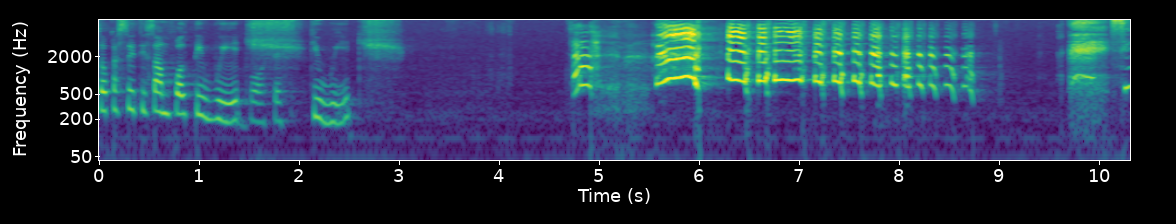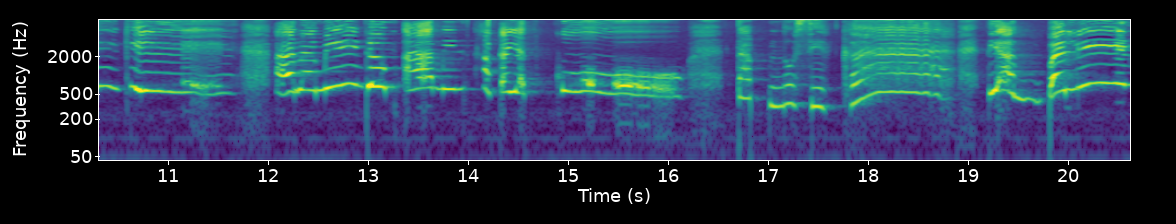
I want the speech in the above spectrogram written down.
So, kasi ti sample ti witch, boses ti witch. Ah! Sige, aramidam amin akayat ko. Tapno sika, ti agbalin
